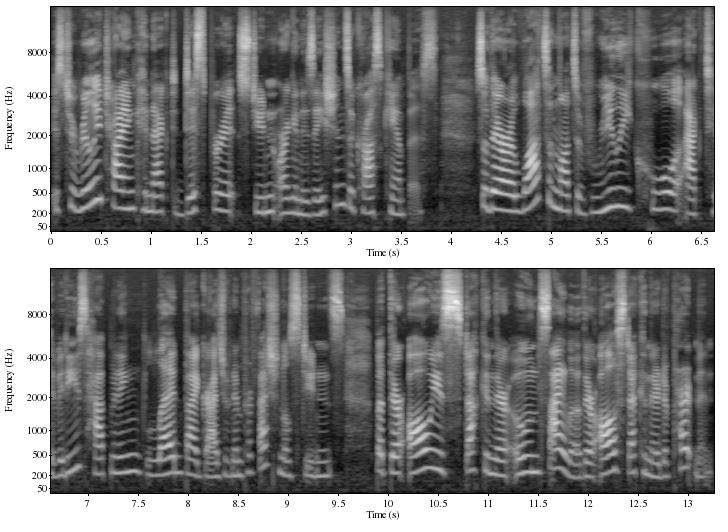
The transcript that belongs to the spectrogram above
is to really try and connect disparate student organizations across campus. So there are lots and lots of really cool activities happening led by graduate and professional students, but they're always stuck in their own silo. They're all stuck in their department.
